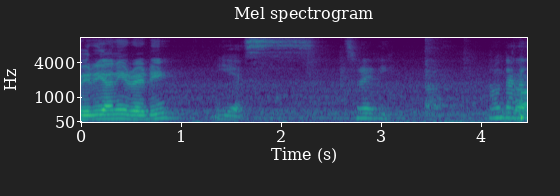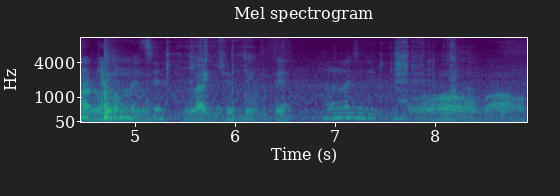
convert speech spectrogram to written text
biryani ready yes ready আমার দেখা যাক কেমন হয়েছে। লাগছে দেখতে। ভালো লাগছে দেখতে। ও ওয়াও।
